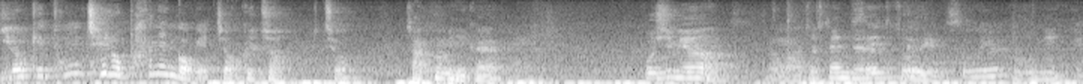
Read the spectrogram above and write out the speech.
이렇게 통째로 파는 거겠죠? 그쵸? 그렇죠? 작품이니까요. 보시면 네. 맞아 sand, soil soil? 부분이 네.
